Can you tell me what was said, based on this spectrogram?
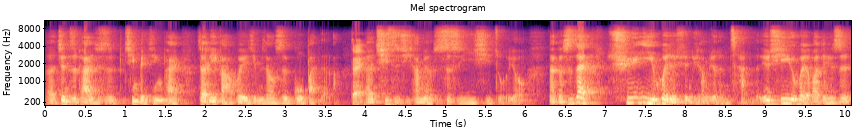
呃，建制派就是亲北京派，在立法会基本上是过半的啦。对，呃，七十席，他们有四十一席左右。那可是，在区议会的选举，他们就很惨的，因为区议会的话，等于是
